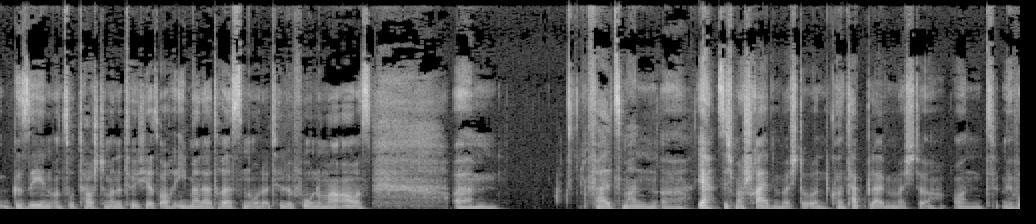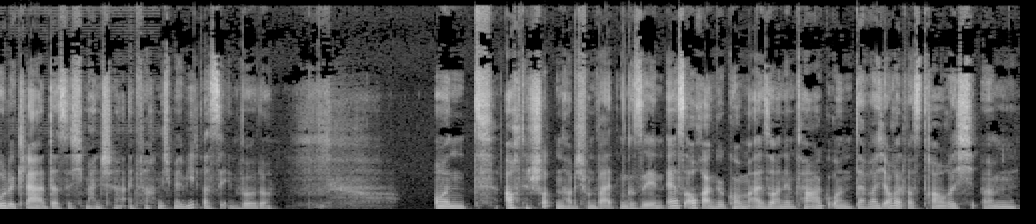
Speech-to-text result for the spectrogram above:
gesehen und so tauschte man natürlich jetzt auch E-Mail-Adressen oder Telefonnummer aus. Ähm, falls man äh, ja, sich mal schreiben möchte und Kontakt bleiben möchte. Und mir wurde klar, dass ich manche einfach nicht mehr wiedersehen würde. Und auch den Schotten habe ich von Weitem gesehen. Er ist auch angekommen, also an dem Tag. Und da war ich auch etwas traurig, ähm,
